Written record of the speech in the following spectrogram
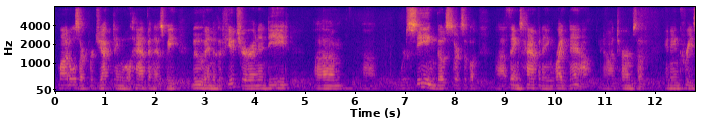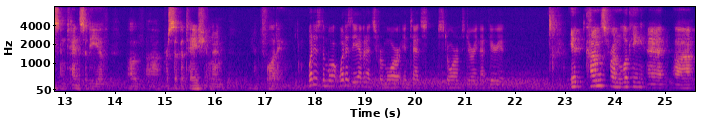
models are projecting will happen as we move into the future. And indeed, um, uh, we're seeing those sorts of uh, things happening right now. You know, in terms of an increased intensity of of uh, precipitation and, and flooding. What is the more? What is the evidence for more intense storms during that period? It comes from looking at uh,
